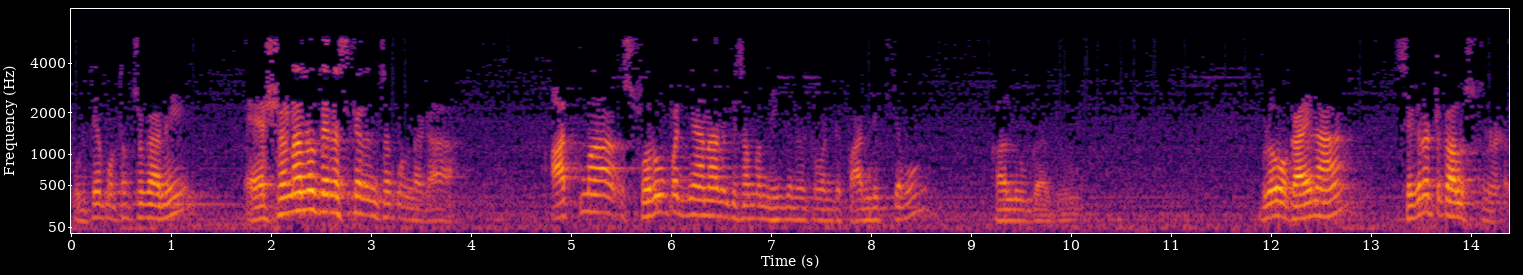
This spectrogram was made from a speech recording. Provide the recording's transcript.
పుడితే పుట్టచ్చు కానీ ఏషణను తిరస్కరించకుండా ఆత్మ స్వరూప జ్ఞానానికి సంబంధించినటువంటి పాండిత్యము కలుగదు ఇప్పుడు ఒక ఆయన సిగరెట్ కాలుస్తున్నాడు.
